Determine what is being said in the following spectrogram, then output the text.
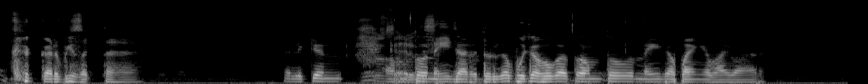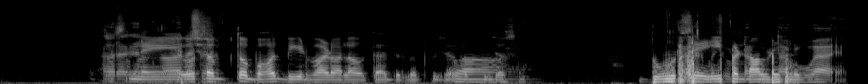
कर भी सकता है। लेकिन तो हम तो नहीं जा रहे। दुर्गा पूजा होगा तो हम तो नहीं जा पाएँगे भाई बाहर। और तो नहीं वो अच्छा- सब तो बहुत भीड़ भाड़ वाला होता है दुर्गा पूजा हाँ। पूजा से। दूर से ही पंडाल देख पुल्टा हुआ लेंगे। है।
